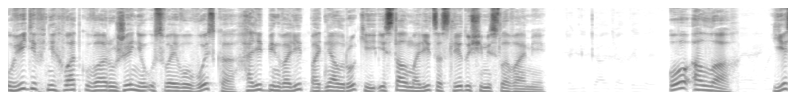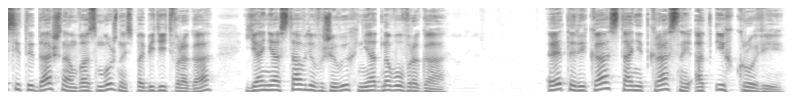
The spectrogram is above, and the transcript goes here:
Увидев нехватку вооружения у своего войска, Халид бин Валид поднял руки и стал молиться следующими словами. «О Аллах, если ты дашь нам возможность победить врага, я не оставлю в живых ни одного врага. Эта река станет красной от их крови».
